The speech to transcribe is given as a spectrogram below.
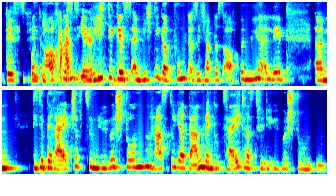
das finde ich auch, ganz das ist ein, wichtiges, ein wichtiger Punkt. Also ich habe das auch bei mir erlebt. Ähm, diese Bereitschaft zu den Überstunden hast du ja dann, wenn du Zeit hast für die Überstunden.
